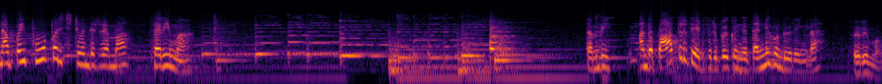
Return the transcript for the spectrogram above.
நான் போய் பூ பறிச்சுட்டு வந்துடுறேம்மா. சரிம்மா. தம்பி அந்த பாத்திரத்தை எடுத்துட்டு போய் கொஞ்சம் தண்ணி கொண்டு வரீங்களா சரிம்மா.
